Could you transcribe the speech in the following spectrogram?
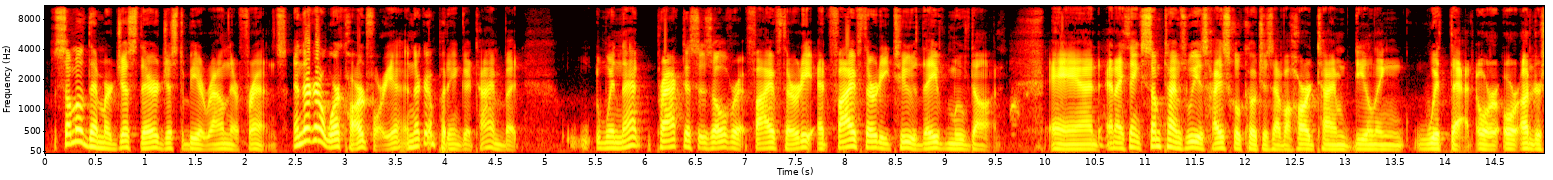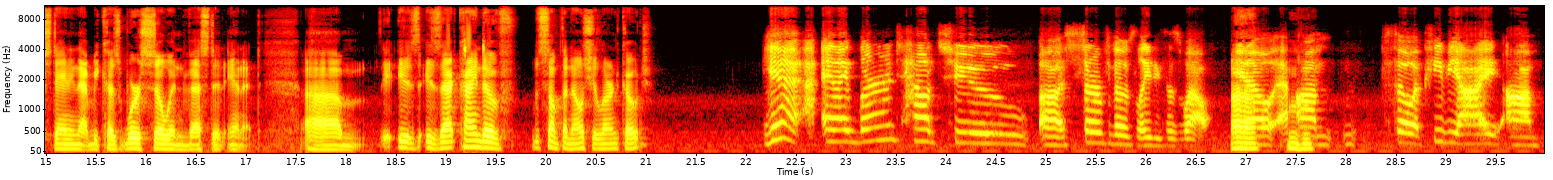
some of them are just there just to be around their friends, and they're going to work hard for you, and they're going to put in good time. But when that practice is over at 5:30, at 5:32 they've moved on. And and I think sometimes we as high school coaches have a hard time dealing with that or or understanding that because we're so invested in it. Um, is is that kind of something else you learned, coach? Yeah, and I learned how to uh, serve those ladies as well. You uh-huh. know, mm-hmm. um, so at PVI, um,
